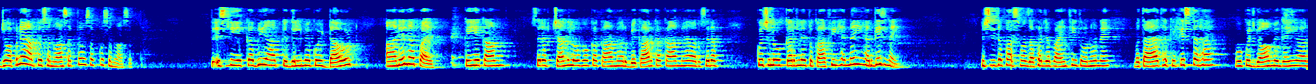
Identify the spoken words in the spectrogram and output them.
جو اپنے آپ کو سنوا سکتا ہے، وہ سب کو سنوا سکتا ہے۔ تو اس لیے کبھی آپ کے دل میں کوئی ڈاؤٹ آنے نہ پائے کہ یہ کام صرف چند لوگوں کا کام ہے اور بیکار کا کام ہے اور صرف کچھ لوگ کر لیں تو کافی ہے؟ نہیں، ہرگز نہیں۔ پچھلی دفعہ اسما ظفر جب آئی تھی تو انہوں نے بتایا تھا کہ کس طرح وہ کچھ گاؤں میں گئی اور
